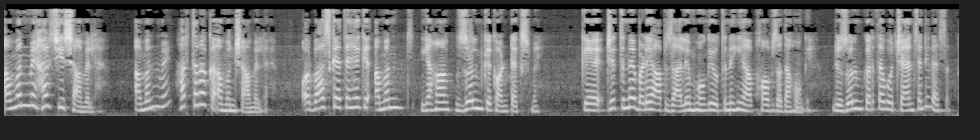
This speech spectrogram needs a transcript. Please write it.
امن میں ہر چیز شامل ہے۔ امن میں ہر طرح کا امن شامل ہے۔ اور بعض کہتے ہیں کہ امن یہاں ظلم کے کانٹیکس میں، کہ جتنے بڑے آپ ظالم ہوں گے، اتنے ہی آپ خوف زدہ ہوں گے۔ جو ظلم کرتا ہے وہ چین سے نہیں رہ سکتا۔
